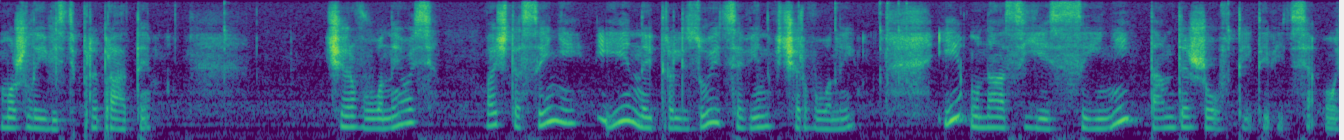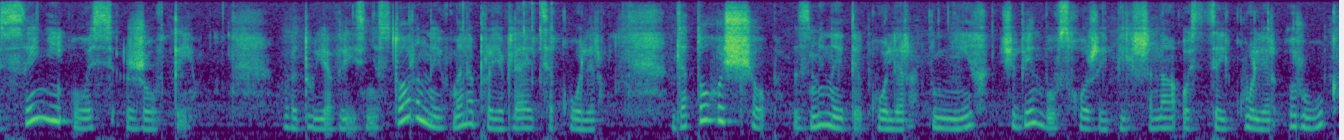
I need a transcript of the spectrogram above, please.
можливість прибрати червоний ось, бачите, синій, і нейтралізується він в червоний. І у нас є синій, там, де жовтий. Дивіться, ось синій, ось жовтий. Веду я в різні сторони, і в мене проявляється колір. Для того, щоб змінити колір ніг, щоб він був схожий більше на ось цей колір рук,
